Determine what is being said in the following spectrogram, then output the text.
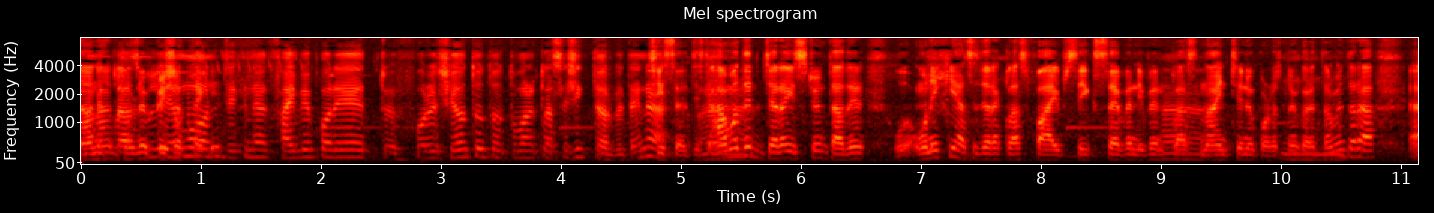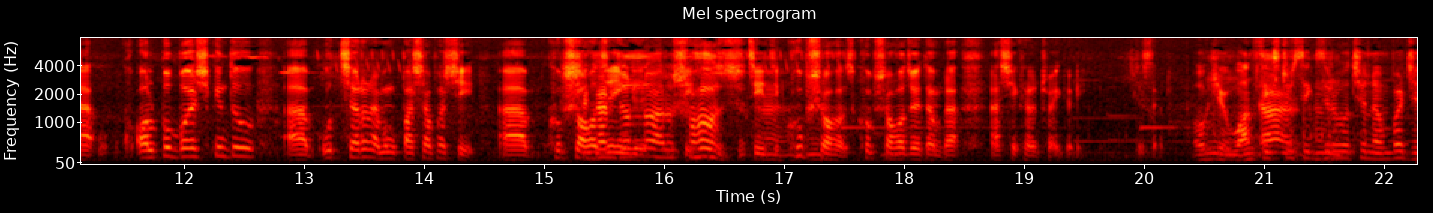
নানা মানে ধরনের প্রেশার থাকে। যেখানে ফাইভে পরে ফোরে সেও তো তোমার ক্লাসে শিখতে পারবে তাই না? জি স্যার। হ্যাঁ, আমাদের যারা স্টুডেন্ট তাদের অনেকেই আছে যারা class five six seven even class হ্যাঁ। নাইন টেনে পড়াশোনা করে। তার মানে তারা অল্প বয়সে কিন্তু উচ্চারণ এবং পাশাপাশি খুব সহজে সহজ। জি জি হ্যাঁ, খুব সহজ খুব সহজ হয়তো আমরা শেখানো ট্রাই করি। Okay one six two six zero হচ্ছে নাম্বার যে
